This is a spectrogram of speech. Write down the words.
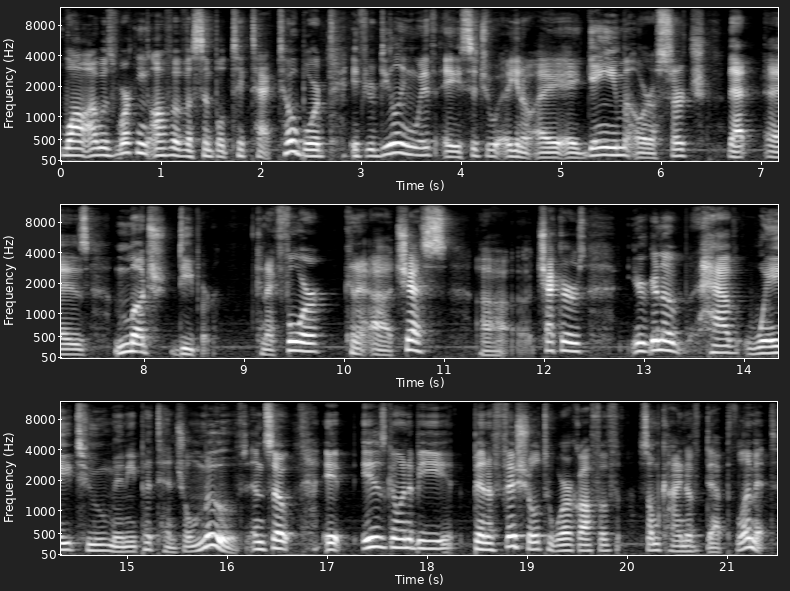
while I was working off of a simple tic-tac-toe board, if you're dealing with a situ you know, a, a game or a search that is much deeper, Connect 4, connect, uh, chess, uh, checkers, you're going to have way too many potential moves. And so it is going to be beneficial to work off of some kind of depth limit.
